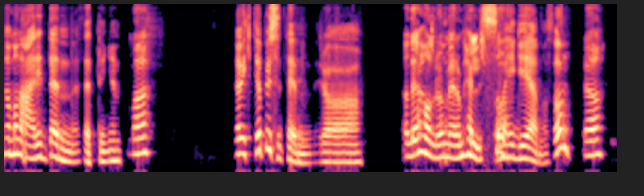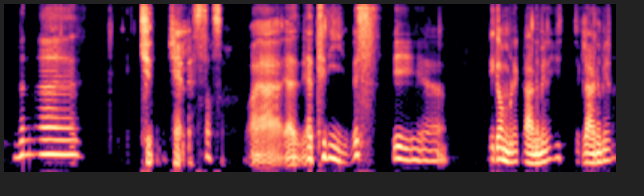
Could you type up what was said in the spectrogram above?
når man er i denne settingen. Nei. Det er viktig å pusse tenner og, Ja, det handler jo mer om helse. og hygiene og sånn, Ja. men uh, couldn't altså. Jeg, jeg, jeg trives i uh, de gamle klærne mine, hytteklærne mine.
